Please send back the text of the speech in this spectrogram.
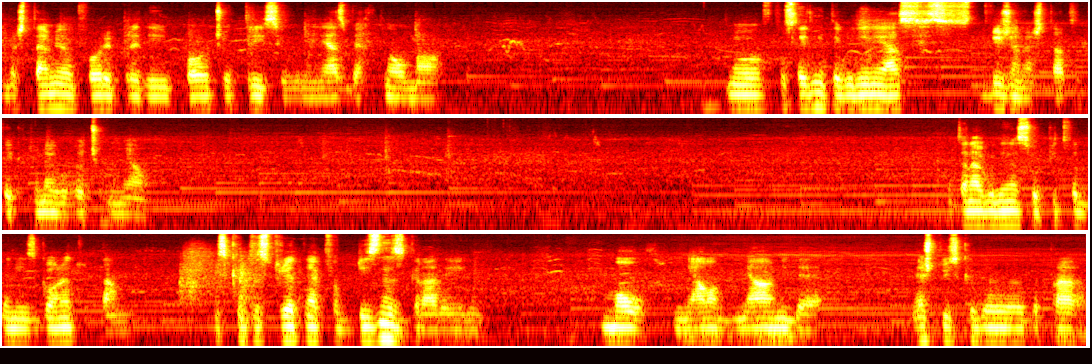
Баща ми отвори преди повече от 30 години. Аз бях много малък. Но в последните години аз движа нещата, тъй като него вече го няма. От една година се опитват да ни изгонят от там. Искат да строят някаква бизнес сграда или мол. Нямам, нямам идея. Нещо иска да, да правят.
